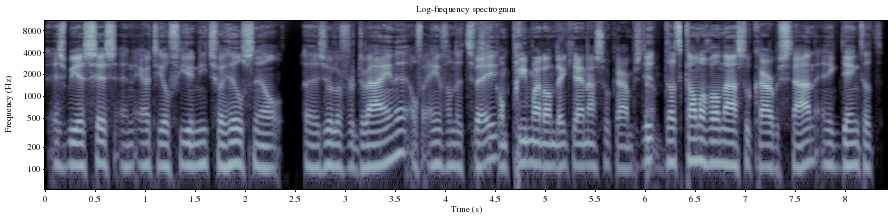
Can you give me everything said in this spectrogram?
SBS 6 en RTL 4 niet zo heel snel eh, zullen verdwijnen. Of een van de Dus twee. kan prima dan denk jij naast elkaar bestaan. Dit, dat kan nog wel naast elkaar bestaan. En ik denk dat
